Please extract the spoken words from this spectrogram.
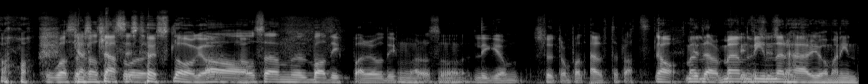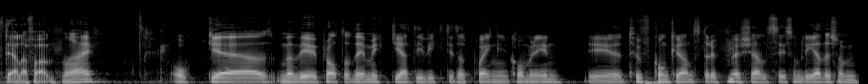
ja, Kanske klassiskt höstlag. Ja. ja. och sen bara dippar och dippar mm, och så mm. ligger de, slutar de på en elfte plats. Ja, men, men vinner här gör man inte i alla fall. Nej, och, eh, men vi har ju pratat om det mycket att det är viktigt att poängen kommer in. Det är tuff konkurrens där uppe. Mm. Chelsea som leder som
